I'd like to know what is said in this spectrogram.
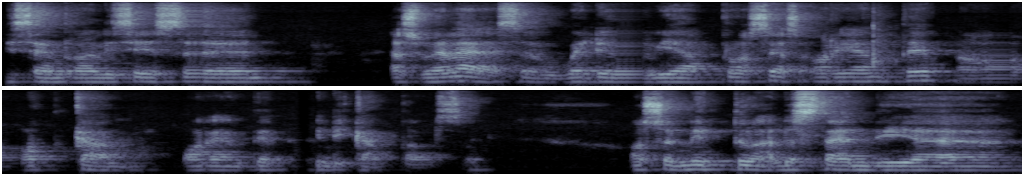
decentralization as well as uh, whether we are process oriented or outcome oriented indicators. Also need to understand the uh,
